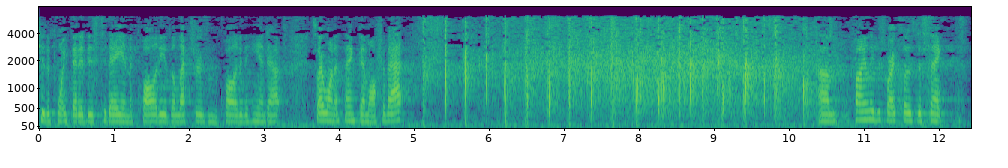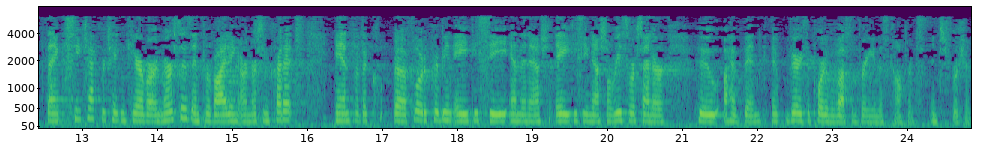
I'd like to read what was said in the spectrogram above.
to the point that it is today and the quality of the lectures and the quality of the handouts. So I want to thank them all for that. Um, finally, before I close, just thank, thank CTEC for taking care of our nurses and providing our nursing credits, and for the uh, Florida Caribbean AETC and the National, AETC National Resource Center, who have been very supportive of us in bringing this conference into fruition.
